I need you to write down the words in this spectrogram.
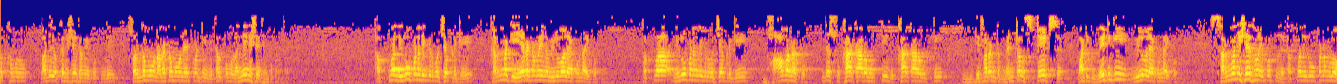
దుఃఖములు వాటి యొక్క నిషేధం అయిపోతుంది స్వర్గము నరకము అనేటువంటి వికల్పములన్నీ నిషేధింపబడతాయి. తత్వ నిరూపణ దగ్గరికి వచ్చేప్పటికీ కర్మకి ఏ రకమైన విలువ లేకుండా అయిపోతుంది. తత్వ నిరూపణ దగ్గరికి వచ్చేప్పటికీ భావనకు అంటే సుఖాకార వృత్తి దుఃఖాకార వృత్తి డిఫరెంట్ మెంటల్ స్టేట్స్ వాటికి వేటికి విలువ లేకుండా అయిపోతుంది. సర్వనిషేధం అయిపోతుంది. తత్వ నిరూపణంలో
